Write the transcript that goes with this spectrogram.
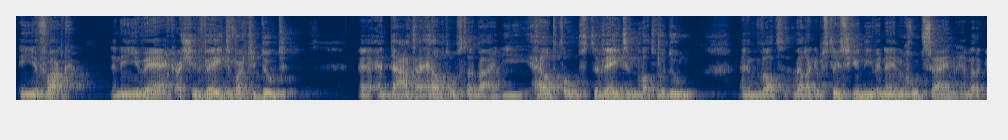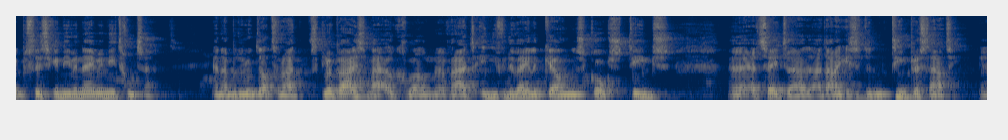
in je vak en in je werk als je weet wat je doet. en data helpt ons daarbij. Die helpt ons te weten wat we doen. En wat, welke beslissingen die we nemen goed zijn en welke beslissingen die we nemen niet goed zijn. En dan bedoel ik dat vanuit het clubhuis, maar ook gewoon eh, vanuit individuele kelners, koks, teams, uh, et cetera. Uiteindelijk is het een teamprestatie. Uh,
